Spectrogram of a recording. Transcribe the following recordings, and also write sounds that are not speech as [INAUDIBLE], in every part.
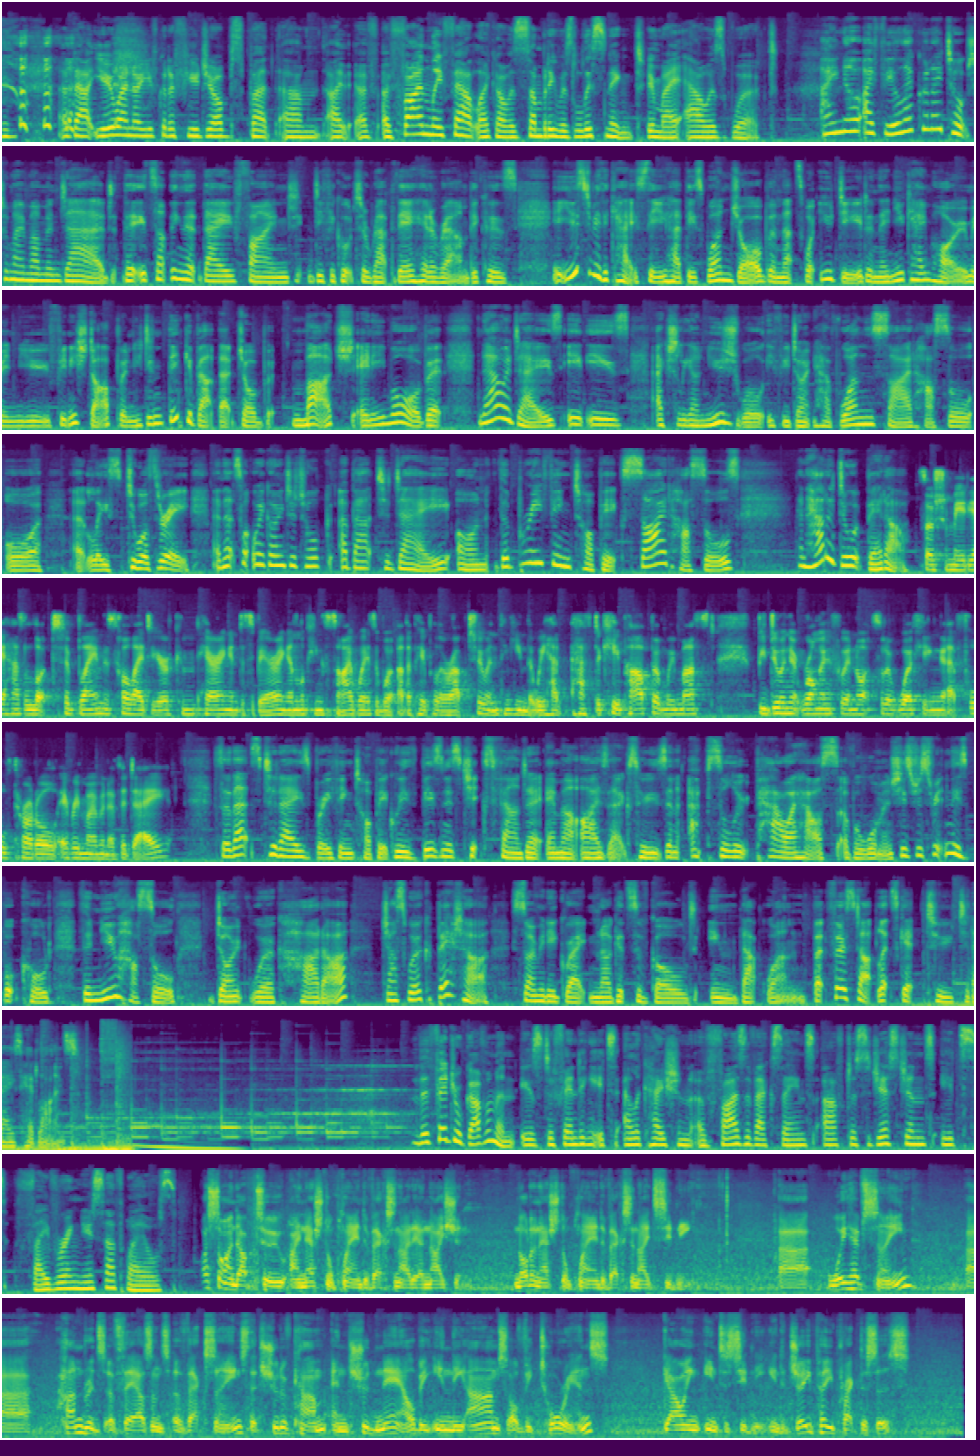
about you. I know you've got a few jobs, but um, I, I, I finally felt like I was somebody was listening to my hours worked. I know. I feel like when I talk to my mum and dad, that it's something that they find difficult to wrap their head around because it used to be the case that you had this one job and that's what you did, and then you came home and you finished up and you didn't think about that job much anymore. But nowadays, it is actually unusual if you don't have one side hustle or at least two or three. And that's what we're going to talk about today on the briefing topic side hustles and how to do it better. Social media has a lot to blame. This whole idea of comparing and despairing and looking sideways at what other people are up to and thinking that we had, have to keep up and we must be doing it wrong if we're not sort of working at full throttle every moment of the day. So that's today's briefing topic with Business Chicks founder Emma Isaacs, who's an absolute powerhouse of a woman. She's just written this book called The New Hustle Don't Work Harder. Just work better. So many great nuggets of gold in that one. But first up, let's get to today's headlines. The federal government is defending its allocation of Pfizer vaccines after suggestions it's favouring New South Wales. I signed up to a national plan to vaccinate our nation, not a national plan to vaccinate Sydney. Uh, we have seen uh, hundreds of thousands of vaccines that should have come and should now be in the arms of Victorians going into Sydney, into GP practices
